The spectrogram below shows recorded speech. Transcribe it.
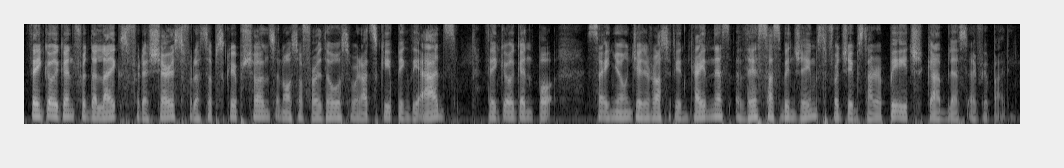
Thank you again for the likes, for the shares, for the subscriptions, and also for those who are not skipping the ads. Thank you again po sa inyong generosity and kindness. This has been James for James Tara PH. God bless everybody.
